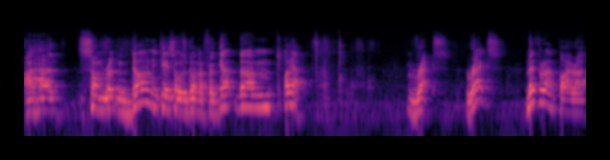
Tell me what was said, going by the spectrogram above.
I had some written down in case I was gonna forget them. Oh yeah, Rex. Rex, Mythra and Pyra,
